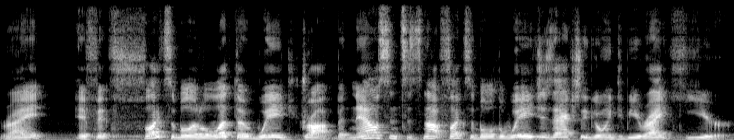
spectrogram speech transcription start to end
right, if it's flexible, it'll let the wage drop. But now, since it's not flexible, the wage is actually going to be right here.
